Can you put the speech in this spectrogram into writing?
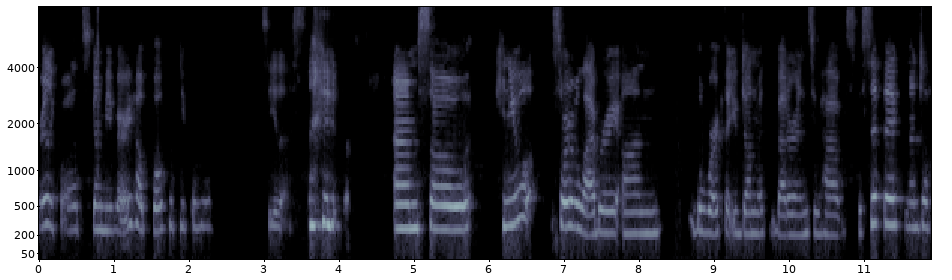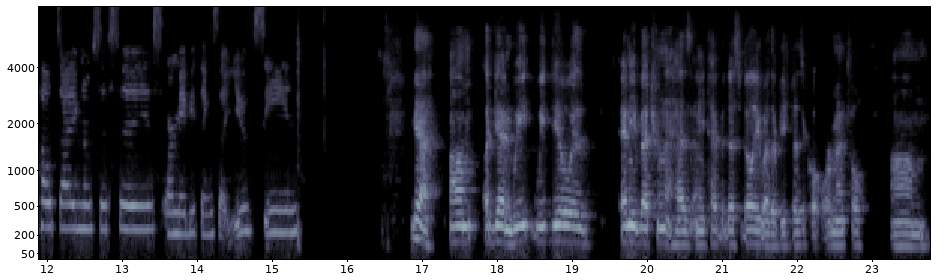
Really cool. It's going to be very helpful for people who see this. um, so, can you sort of elaborate on the work that you've done with veterans who have specific mental health diagnoses or maybe things that you've seen? Yeah. Um, again, we, we deal with any veteran that has any type of disability, whether it be physical or mental. Um,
